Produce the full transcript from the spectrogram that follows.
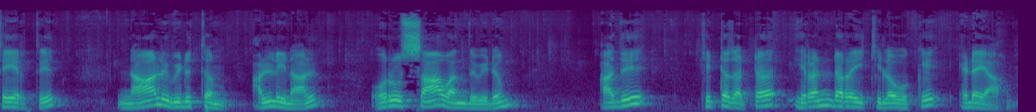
சேர்த்து நாலு விடுத்தம் அள்ளினால் ஒரு சா வந்துவிடும். அது கிட்டத்தட்ட இரண்டரை கிலோவுக்கு எடையாகும்.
